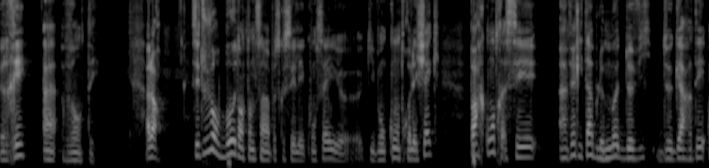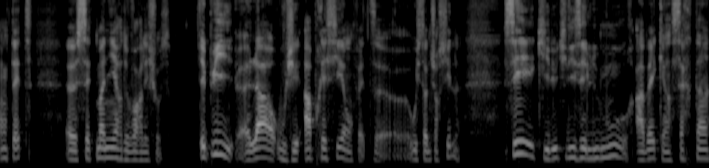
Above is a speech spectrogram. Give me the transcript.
réinventer. Alors, c'est toujours beau d'entendre ça, hein, parce que c'est les conseils euh, qui vont contre l'échec. Par contre, c'est un véritable mode de vie de garder en tête euh, cette manière de voir les choses. Et puis, là où j'ai apprécié en fait Winston Churchill, c'est qu'il utilisait l'humour avec un certain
